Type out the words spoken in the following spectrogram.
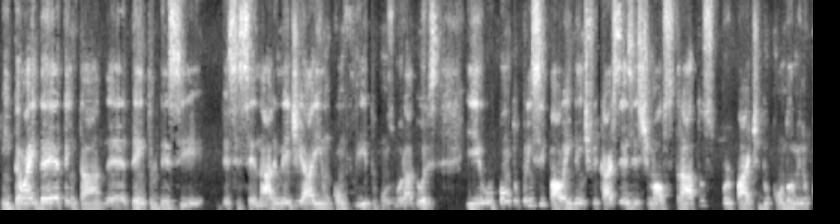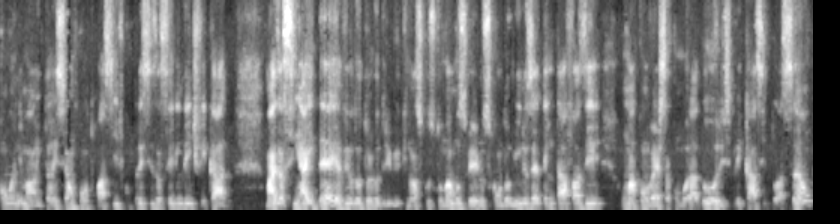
então a ideia é tentar, é, dentro desse, desse cenário, mediar aí um conflito com os moradores. E o ponto principal é identificar se existe maus tratos por parte do condômino com o animal. Então, esse é um ponto pacífico, precisa ser identificado. Mas, assim, a ideia, viu, doutor Rodrigo, que nós costumamos ver nos condomínios é tentar fazer uma conversa com o morador, explicar a situação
